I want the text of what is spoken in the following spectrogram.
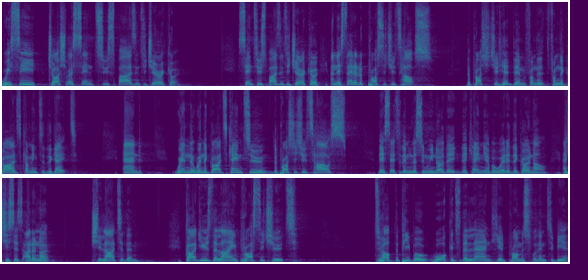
we see Joshua send two spies into Jericho. Send two spies into Jericho, and they stayed at a prostitute's house. The prostitute hid them from the, from the guards coming to the gate. And when the, when the guards came to the prostitute's house, they said to them, Listen, we know they, they came here, but where did they go now? And she says, I don't know. She lied to them. God used the lying prostitute to help the people walk into the land he had promised for them to be in.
